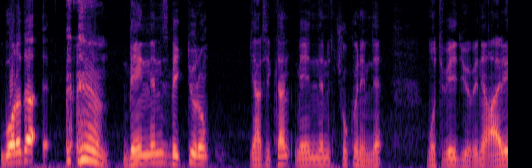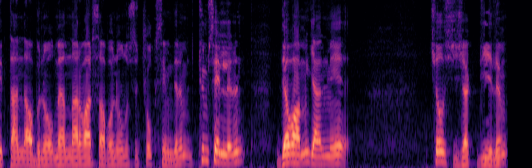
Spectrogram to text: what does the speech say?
Bu arada beğenilerinizi bekliyorum. Gerçekten beğenileriniz çok önemli motive ediyor beni. Ayrıca de abone olmayanlar varsa abone olursa çok sevinirim. Tüm serilerin devamı gelmeye çalışacak diyelim.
